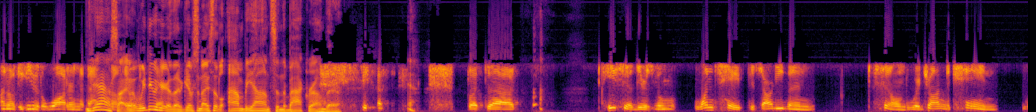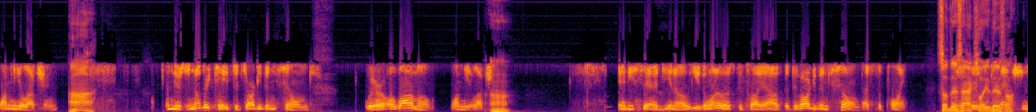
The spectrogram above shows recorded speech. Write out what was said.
I don't know if you can hear the water in the background. Yes, I, we do uh, hear that. It gives a nice little ambiance in the background there. But uh, he said there's been one tape that's already been filmed where John McCain won the election, Ah, and there's another tape that's already been filmed where Obama won the election. uh-huh. And he said, you know, either one of those could play out, but they've already been filmed. That's the point. So there's Yeah, actually there's there's a,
